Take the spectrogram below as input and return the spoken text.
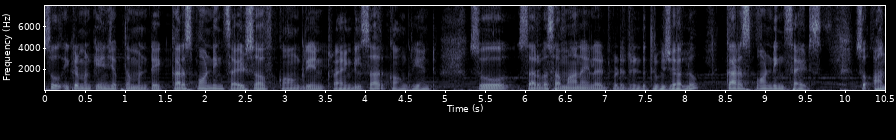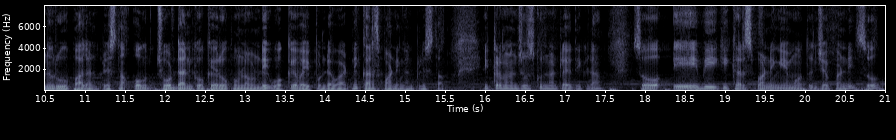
సో ఇక్కడ మనకి ఏం చెప్తామంటే corresponding sides of congruent triangles are congruent so సర్వసమానమైనటువంటి రెండు త్రిభుజాల్లో కరస్పాండింగ్ సైడ్స్ సో అనురూపాలు అని పిలుస్తాం. ఓ- చూడడానికి ఒకే రూపంలో ఉండి ఒకే వైపు ఉండే వాటిని కరస్పాండింగ్ అని పిలుస్తాం. ఇక్కడ మనం చూసుకున్నట్లయితే ఇక్కడ సో ఏబీకి కరస్పాండింగ్ ఏమవుతుంది చెప్పండి. సో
